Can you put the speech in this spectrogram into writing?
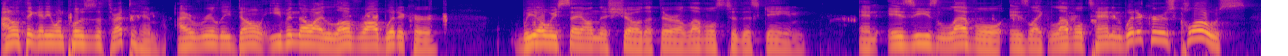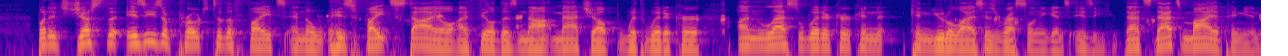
I don't think anyone poses a threat to him. I really don't. Even though I love Rob Whittaker, we always say on this show that there are levels to this game, and Izzy's level is like level ten, and Whittaker's close but it's just the Izzy's approach to the fights and the his fight style. I feel does not match up with Whittaker unless Whittaker can can utilize his wrestling against Izzy. That's that's my opinion.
